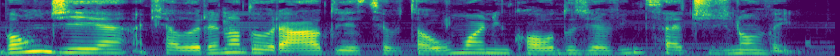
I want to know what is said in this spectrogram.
Bom dia, aqui é a Lorena Dourado e esse é o Itaú Morning Call do dia 27 de novembro.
